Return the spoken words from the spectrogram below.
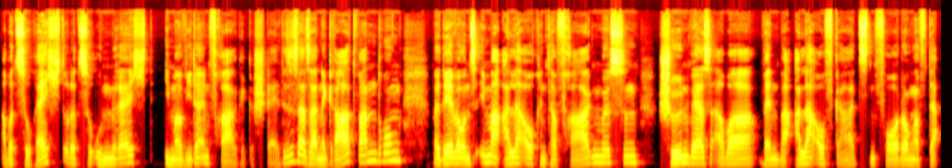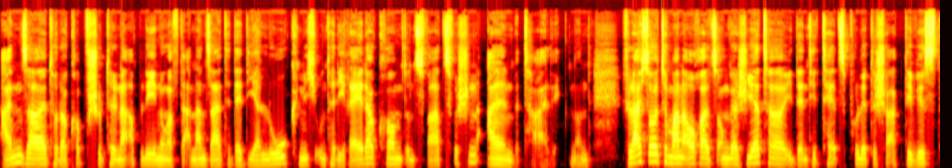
aber zu Recht oder zu Unrecht immer wieder in Frage gestellt. Es ist also eine Gratwanderung, bei der wir uns immer alle auch hinterfragen müssen. Schön wäre es aber, wenn bei aller aufgeheizten Forderungen auf der einen Seite oder kopfschüttelnder Ablehnung auf der anderen Seite der Dialog nicht unter die Räder kommt und zwar zwischen allen Beteiligten. Und vielleicht sollte man auch als engagierter identitätspolitischer Aktivist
